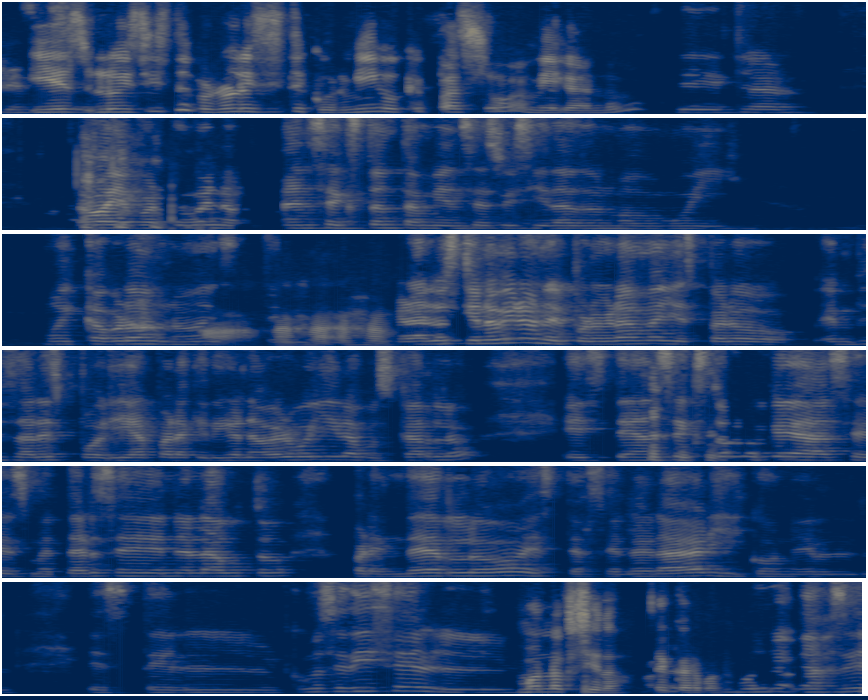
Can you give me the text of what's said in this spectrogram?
y es, lo hiciste, pero no lo hiciste conmigo. ¿Qué pasó, amiga, no? Sí, claro. Y aparte, bueno, Anne Sexton también se suicida de un modo muy, muy cabrón, ¿no? Ah, este, ajá, Para los que no vieron el programa y espero empezar a spoilear para que digan, a ver, voy a ir a buscarlo. Este, Anne Sexton lo que hace es meterse en el auto, prenderlo, este, acelerar y con el este, el, ¿cómo se dice? El monóxido de carbono. Así,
